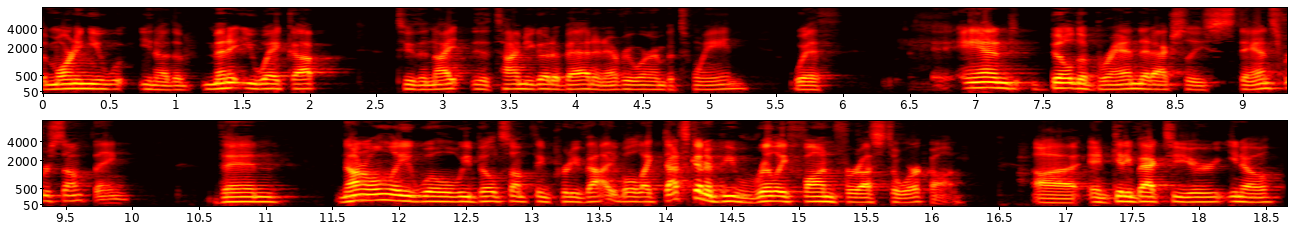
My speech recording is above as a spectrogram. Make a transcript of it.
the morning you you know the minute you wake up to the night the time you go to bed and everywhere in between with and build a brand that actually stands for something then not only will we build something pretty valuable like that's going to be really fun for us to work on uh, and getting back to your you know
